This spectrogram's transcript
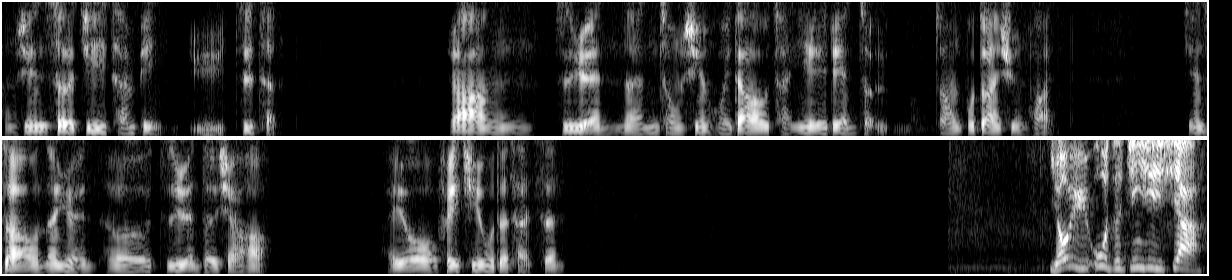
重新设计产品与制成，让资源能重新回到产业链中中不断循环，减少能源和资源的消耗，还有废弃物的产生。由于物质经济下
